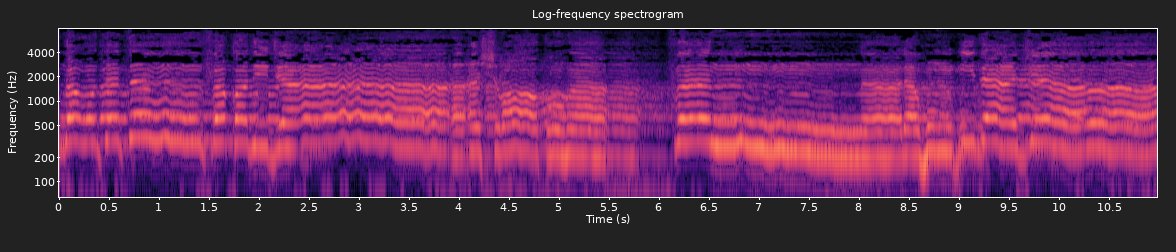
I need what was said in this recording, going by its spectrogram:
بغتة فقد جاء أشراطها فأنا لهم إذا جاءتهم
